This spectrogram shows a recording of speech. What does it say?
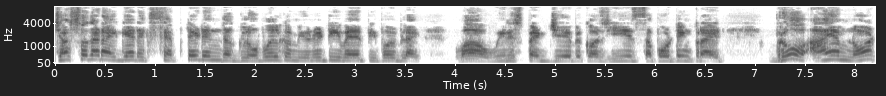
just so that I get accepted in the global community where people be like, wow, we respect Jay because he is supporting Pride. Bro, I am not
